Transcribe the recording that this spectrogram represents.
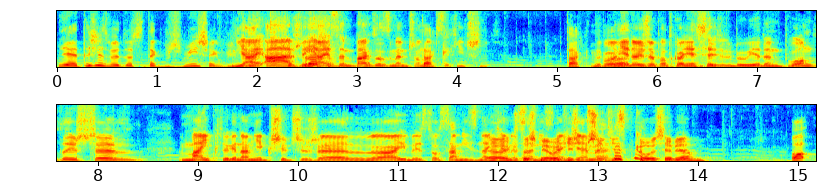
Nie, ty się zmęczony, znaczy tak brzmisz jak brzmisz. Ja, a, że ja Przepraszam. jestem bardzo zmęczony Tak. psychicznie. Tak, Bo dokładnie. nie dość, że pod koniec był jeden błąd, to jeszcze Mike, który na mnie krzyczy, że aj, my to sami E, znajdziemy, ktoś sami miał jakiś znajdziemy. przycisk koło siebie? O!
